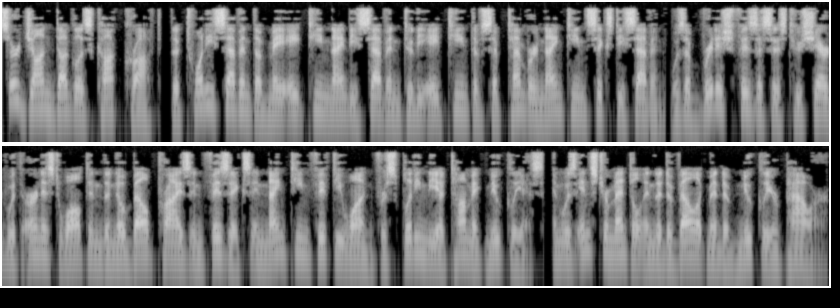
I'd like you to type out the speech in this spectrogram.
Sir John Douglas Cockcroft, the 27th of May 1897 to the 18th of September 1967, was a British physicist who shared with Ernest Walton the Nobel Prize in Physics in 1951 for splitting the atomic nucleus and was instrumental in the development of nuclear power.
